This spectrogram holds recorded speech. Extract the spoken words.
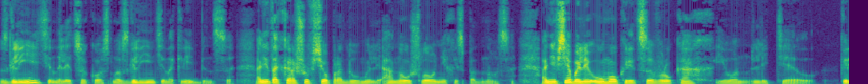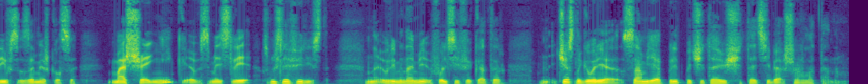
Взгляните на лицо Космо, взгляните на Криббинса. Они так хорошо все продумали, а оно ушло у них из-под носа. Они все были у мокрица в руках, и он летел. Кривс замешкался. — Мошенник? В смысле... — В смысле аферист. Временами фальсификатор. Честно говоря, сам я предпочитаю считать себя шарлатаном.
